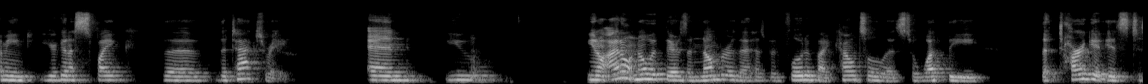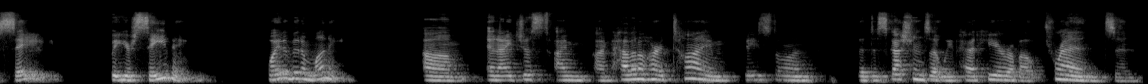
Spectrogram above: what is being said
I mean, you're gonna spike the, the tax rate. And you, you know, I don't know if there's a number that has been floated by council as to what the, the target is to save, but you're saving quite a bit of money. Um, and I just, I'm, I'm having a hard time based on the discussions that we've had here about trends and,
